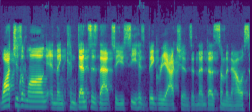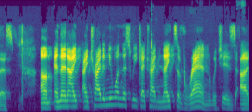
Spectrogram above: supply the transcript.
watches along and then condenses that so you see his big reactions and then does some analysis. Um, and then I, I tried a new one this week. I tried Knights of Wren, which is uh,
